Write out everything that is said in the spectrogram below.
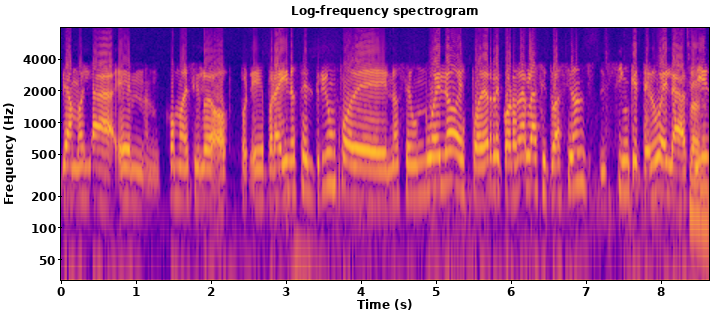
digamos, la, eh, ¿cómo decirlo? Por, eh, por, ahí, no sé, el triunfo de, no sé, un duelo es poder recordar la situación sin que te duela, claro. ¿sí?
